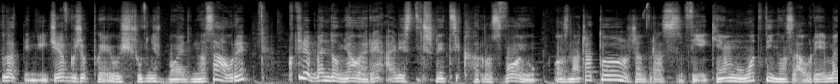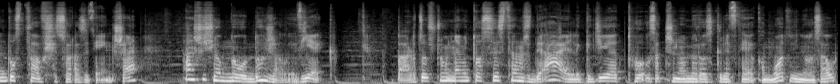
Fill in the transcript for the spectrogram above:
Poza tym idzie, w grze pojawiły się również małe dinozaury, które będą miały realistyczny cykl rozwoju. Oznacza to, że wraz z wiekiem młode dinozaury będą stawały się coraz większe, aż osiągną dojrzały wiek. Bardzo przypomina mi to system z The Isle, gdzie to zaczynamy rozgrywkę jako młody dinozaur,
